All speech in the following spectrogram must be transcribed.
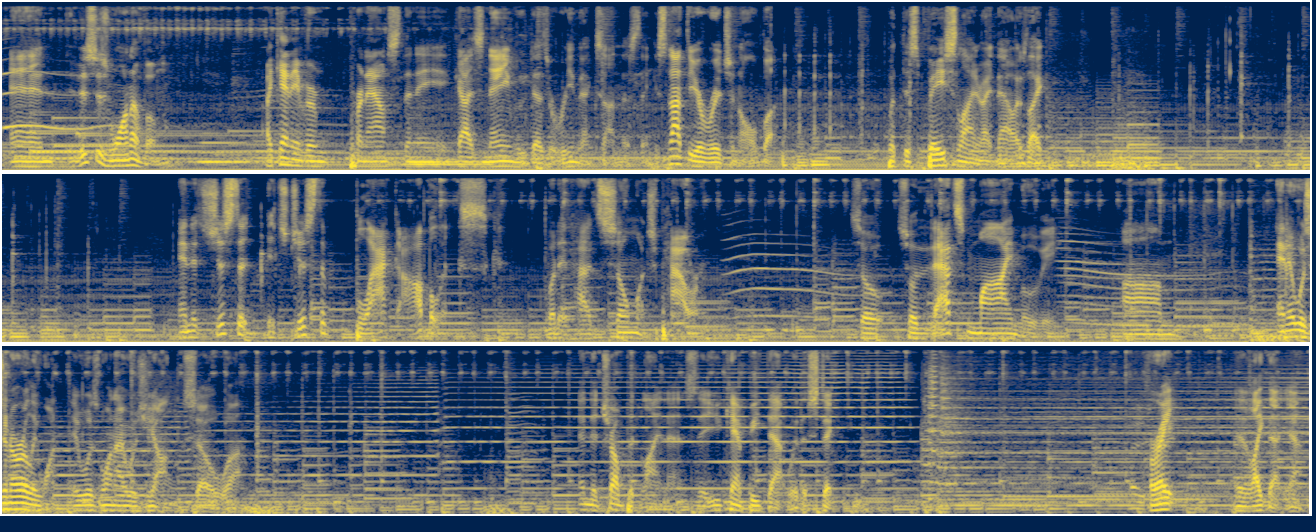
And this is one of them. I can't even pronounce the name, guy's name who does a remix on this thing. It's not the original, but but this bass line right now is like, and it's just a it's just a black obelisk, but it had so much power. So so that's my movie, um, and it was an early one. It was when I was young, so. Uh, the trumpet line is you can't beat that with a stick. All right, I like that. Yeah.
